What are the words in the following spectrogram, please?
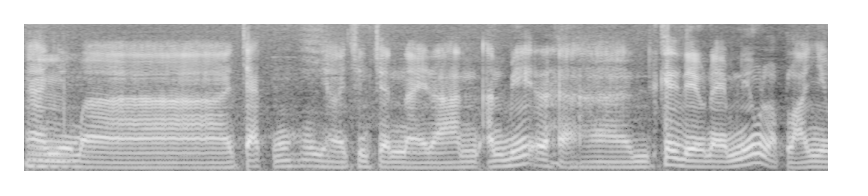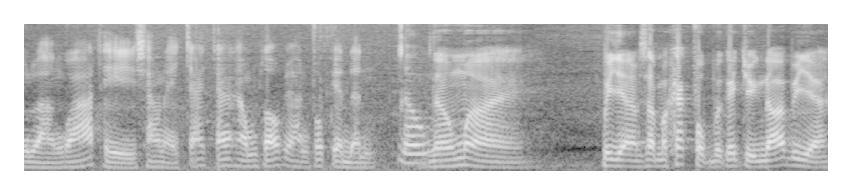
À, Ừ. nhưng mà chắc cũng nhờ chương trình này là anh anh biết là cái điều này nếu lặp lại nhiều lần quá thì sau này chắc chắn không tốt cho hạnh phúc gia đình. Đúng. Đúng rồi. Bây giờ làm sao mà khắc phục được cái chuyện đó bây giờ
